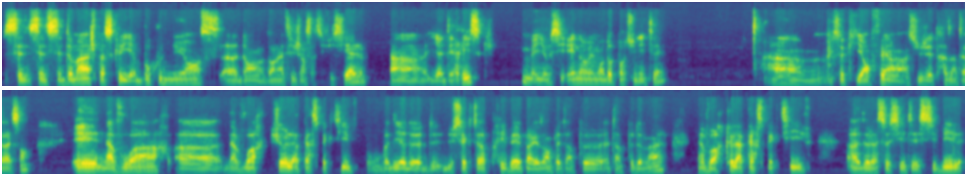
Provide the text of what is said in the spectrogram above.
c'est dommage parce qu'il y a beaucoup de nuances euh, dans, l'intelligence artificielle. il y a des risques, mais il y a aussi énormément d'opportunités, ce qui en fait un, sujet très intéressant et n'avoir que la perspective, on va dire, du secteur privé, par exemple, est un peu, est un peu dommage. N'avoir que la perspective de la société civile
